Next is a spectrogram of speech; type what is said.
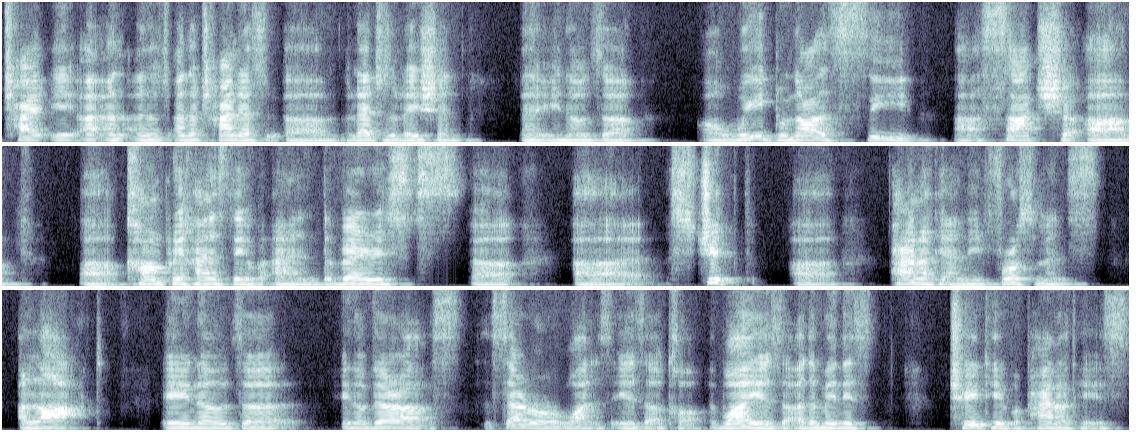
China uh, and under China's uh, legislation, uh, you know, the we do not see such comprehensive and very strict penalty and enforcements a lot. You know, the you know there are several ones is a one is administrative penalties,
